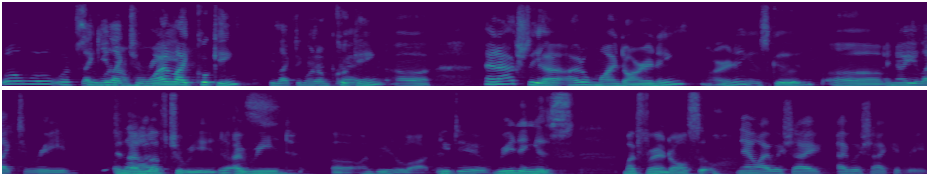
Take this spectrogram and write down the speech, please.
well, well, let's Like see. you like I'm to home. I like cooking You like to when cook, I'm right? cooking. Uh, and actually, I, I don't mind ironing. Ironing is good. Uh, I know you like to read. And I love to read. I read. Uh, I read a lot. You do. reading is my friend also. Now I wish I I wish I could read.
